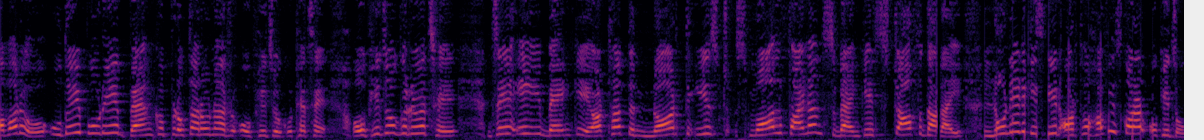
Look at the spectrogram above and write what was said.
আবারও উদয়পুরে ব্যাংক প্রতারণার অভিযোগ উঠেছে। অভিযোগ রয়েছে যে এই ব্যাংকে, অর্থাৎ নর্থ ইস্ট স্মল ফাইন্যান্স ব্যাংকের স্টাফ দ্বারাই লোনের কিস্তির অর্থ হাফিজ করার অভিযোগ।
